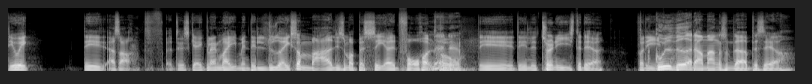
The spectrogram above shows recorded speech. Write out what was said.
det er jo ikke, det, altså, det skal jeg ikke blande mig i, men det lyder ikke så meget ligesom at basere et forhold Nej, på. nej. Det, det er lidt tynd is, det der. Fordi Gud ved, at der er mange, som der baserer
